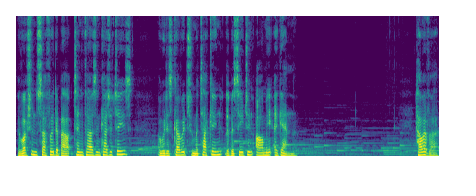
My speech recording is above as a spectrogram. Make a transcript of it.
The Russians suffered about 10,000 casualties and were discouraged from attacking the besieging army again. However,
